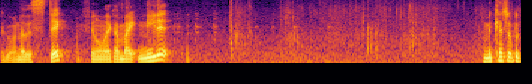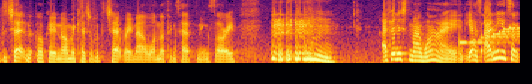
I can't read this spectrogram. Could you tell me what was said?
I go another stick. I'm feeling like I might need it. I'm gonna catch up with the chat. Okay, no, I'm gonna catch up with the chat right now while nothing's happening. Sorry. I finished my wine. Yes, I need some.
